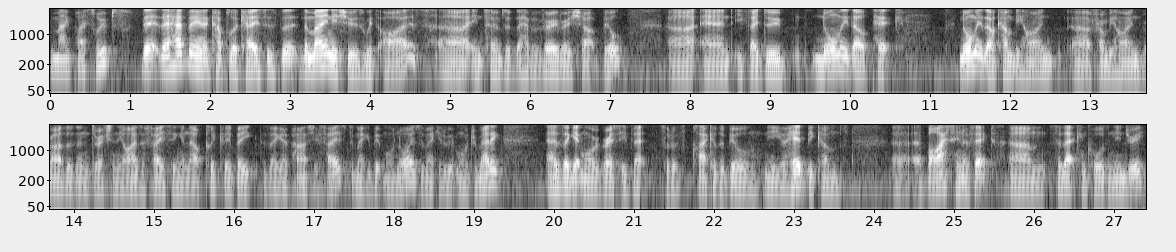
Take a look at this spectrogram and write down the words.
magpie swoops? There, there have been a couple of cases. The, the main issue is with eyes, uh, in terms of they have a very, very sharp bill. Uh, and if they do, normally they'll peck. Normally they'll come behind, uh, from behind rather than the direction the eyes are facing, and they'll click their beak as they go past your face to make a bit more noise and make it a bit more dramatic as they get more aggressive, that sort of clack of the bill near your head becomes uh, a bite in effect. Um, so that can cause an injury.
